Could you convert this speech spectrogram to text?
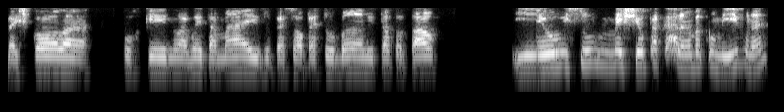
a escola porque não aguenta mais o pessoal perturbando e tal, tal, tal. E eu isso mexeu para caramba comigo, né?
